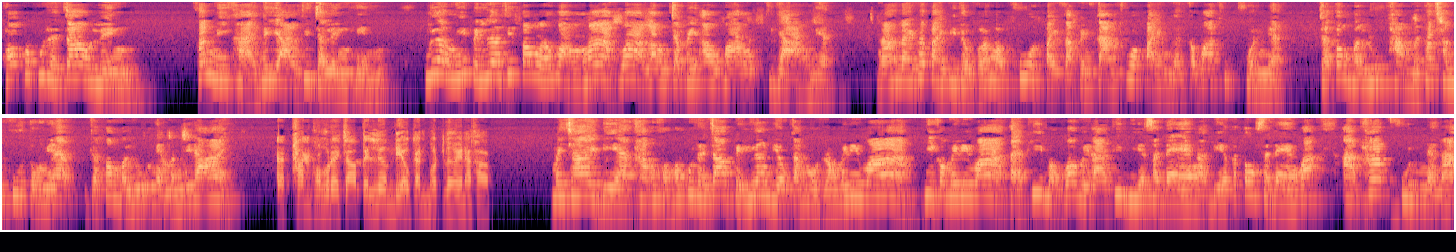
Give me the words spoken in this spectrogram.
เพราะพระพุทธเจ้าเล็งท่านมีขายพยานที่จะเล็งเห็น เรื่องนี้เป็นเรื่องที่ต้องระวังมากว่าเราจะไปเอาบางอย่างเนี่ยนะในพระไตรปิฎกแล้วมาพูดไปกับเป็นการทั่วไปเหมือนกับว่าทุกคนเนี่ย จะต้องบรรลุธรรมเหมือนถ้าฉันพูดตรงเนี้ย จะต้องบรรลุเนี่ยมันไม่ได้ แต่ธรรมของพระพุทธเจ้าเป็นเรื่องเดียวกันหมดเลยนะครับ ไม่ใช่เบียธรรมของพระพุทธเจ้าเป็นเรื่องเดียวกันหมดเราไม่ได้ว่า พี่ก็ไม่ได้ว่า แต่พี่บอกว่าเวลาที่เบียแสดงอะเบียก็ต้องแสดงว่าอ่าถ้าคุณเนี่ยนะ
